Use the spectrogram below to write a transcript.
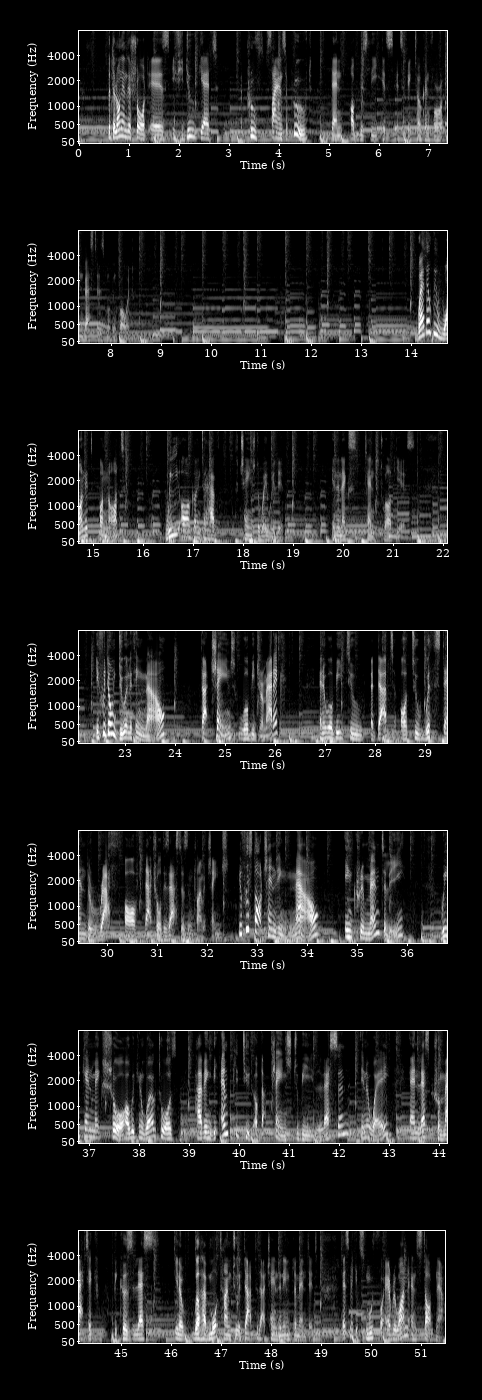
But the long and the short is if you do get approved, science approved, then obviously it's, it's a big token for investors moving forward. Whether we want it or not, we are going to have to change the way we live in the next 10 to 12 years. If we don't do anything now, that change will be dramatic and it will be to adapt or to withstand the wrath of natural disasters and climate change. If we start changing now, incrementally, we can make sure or we can work towards having the amplitude of that change to be lessened in a way and less traumatic because less you know, we'll have more time to adapt to that change and implement it. Let's make it smooth for everyone and start now.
